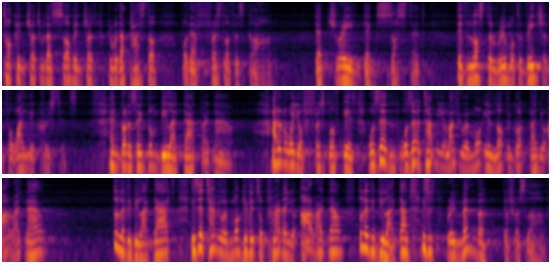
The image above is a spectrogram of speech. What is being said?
talk in church, people that serve in church, people that pastor, but their first love is gone. They're drained, they're exhausted. They've lost the real motivation for why they're Christians. And God is saying, don't be like that right now. I don't know where your first love is. Was there, was there a time in your life you were more in love with God than you are right now? Don't let it be like that. Is there time you were more given to prayer than you are right now? Don't let it be like that. He says, remember your first love.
